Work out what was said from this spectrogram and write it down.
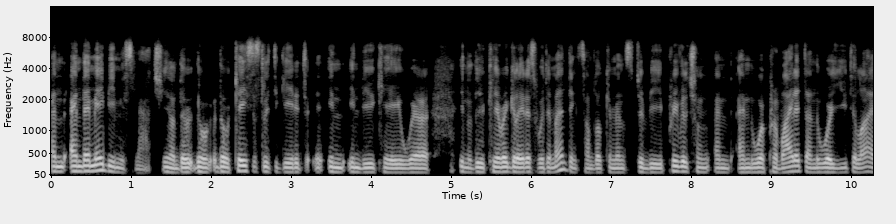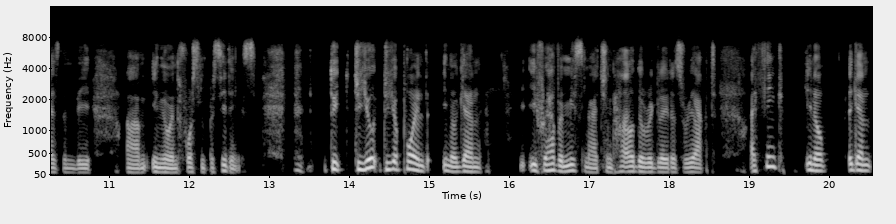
and and there may be mismatch. You know there, there, there, were cases litigated in in the uk where you know the uk regulators were demanding some documents to be privileged and and, were provided and were utilized in the um, you know enforcement proceedings. To, to your to your point you know again if we have a mismatch in how the regulators react i think you know again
